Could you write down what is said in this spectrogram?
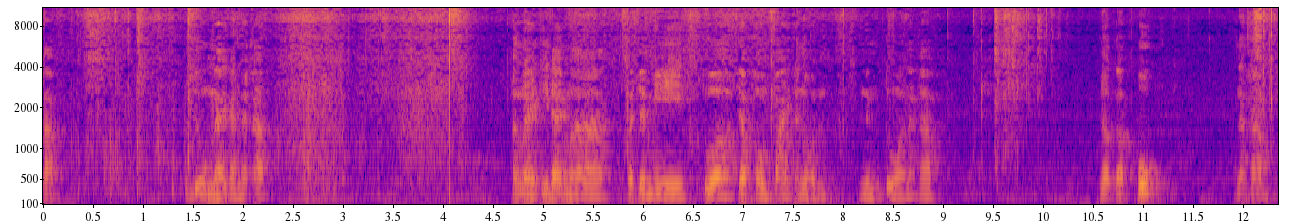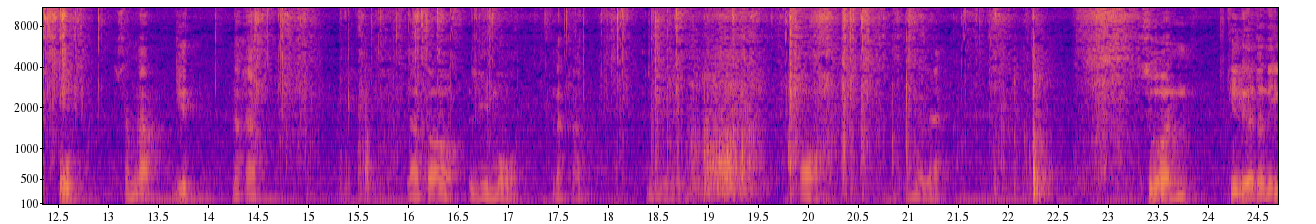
ครับดูข้างในกันนะครับ ข้างในที่ได้มาก็จะมีตัวเจ้าโคมไฟถนนหนึ่งตัวนะครับ แล้วก็ปุ๊กนะครับ ปุ๊กสำหรับยึดนะครับ แล้วก็รีโมทนะครับไม่มีอะไรอีกอ๋อหมดแล้ว ส่วนที่เหลือตัวนี้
